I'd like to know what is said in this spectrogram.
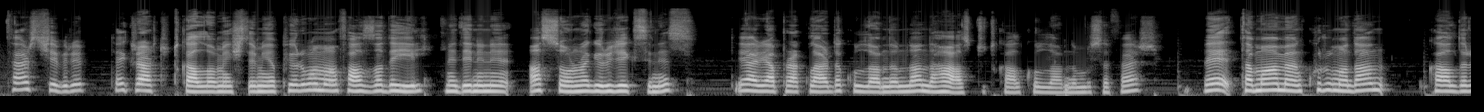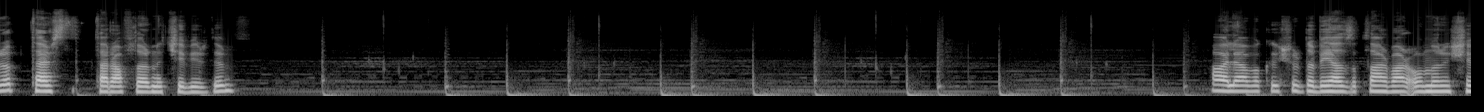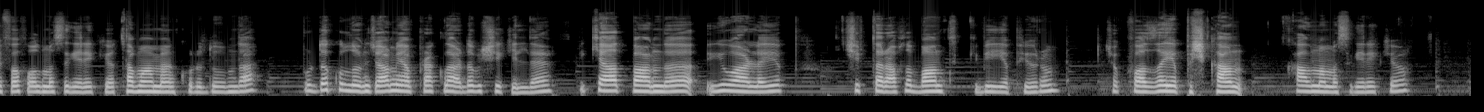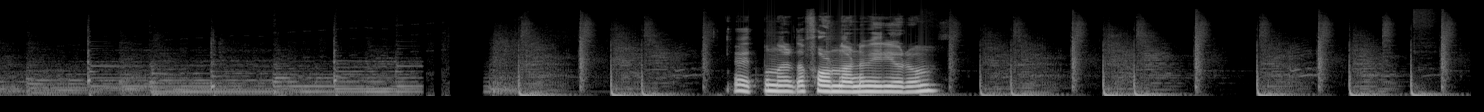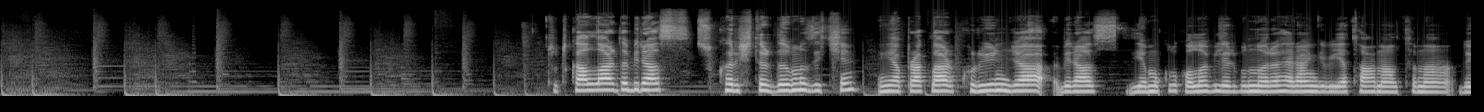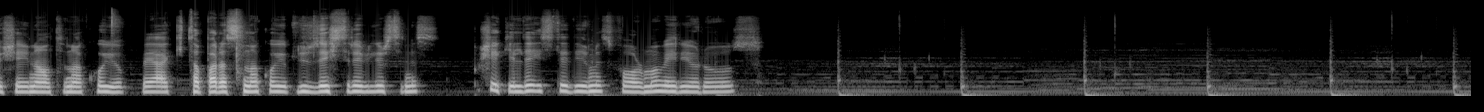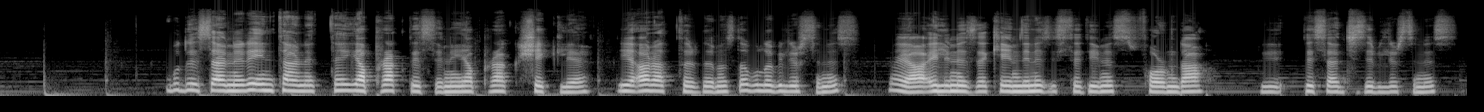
Ters çevirip tekrar tutkallama işlemi yapıyorum ama fazla değil. Nedenini az sonra göreceksiniz. Diğer yapraklarda kullandığımdan daha az tutkal kullandım bu sefer. Ve tamamen kurumadan kaldırıp ters taraflarını çevirdim. Hala bakın şurada beyazlıklar var. Onların şeffaf olması gerekiyor tamamen kuruduğunda. Burada kullanacağım yapraklar da bu şekilde. Bir kağıt bandı yuvarlayıp çift taraflı bant gibi yapıyorum. Çok fazla yapışkan kalmaması gerekiyor. Evet bunları da formlarını veriyorum. Tutkallarda biraz su karıştırdığımız için yapraklar kuruyunca biraz yamukluk olabilir. Bunları herhangi bir yatağın altına, döşeğin altına koyup veya kitap arasına koyup düzleştirebilirsiniz. Bu şekilde istediğimiz formu veriyoruz. Bu desenleri internette yaprak deseni, yaprak şekli diye arattırdığınızda bulabilirsiniz. Veya elinize kendiniz istediğiniz formda bir desen çizebilirsiniz.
